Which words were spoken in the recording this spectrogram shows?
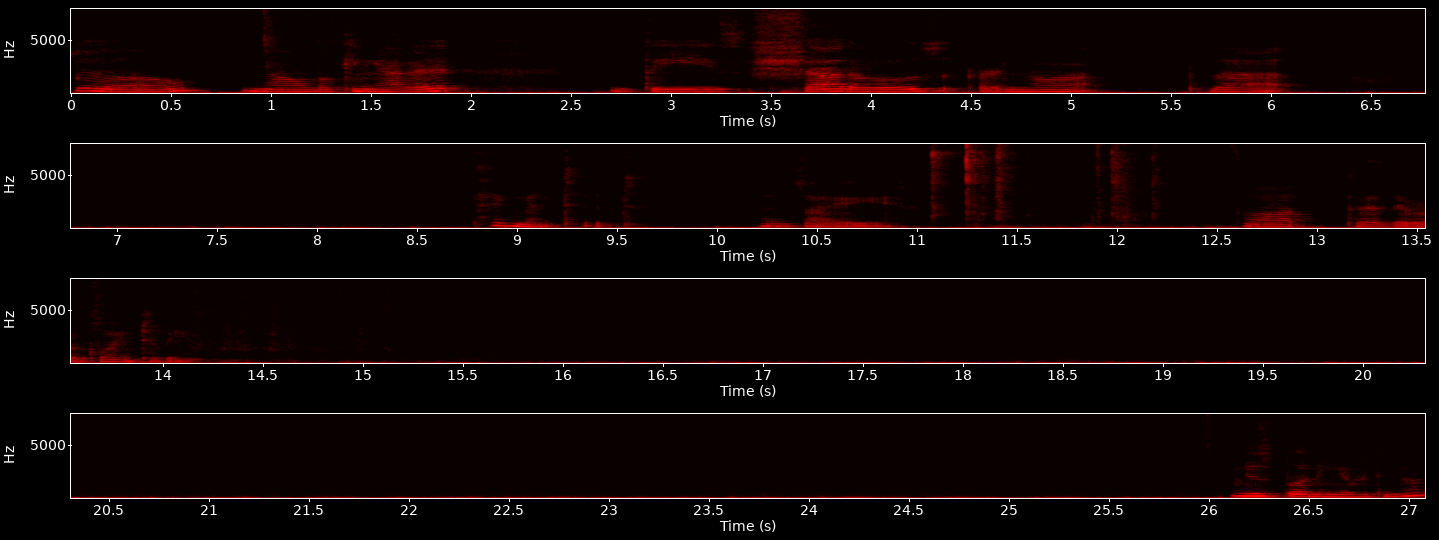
So now looking at it, these shadows are not that pigmented as I thought that they were going to be. I'm just blending everything up.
